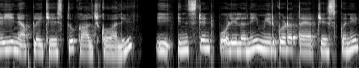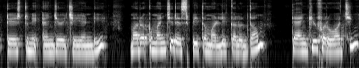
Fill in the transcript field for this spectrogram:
నెయ్యిని అప్లై చేస్తూ కాల్చుకోవాలి. ఈ ఇన్స్టెంట్ పోలీలని మీరు కూడా తయారు చేసుకొని టేస్ట్ని ఎంజాయ్ చేయండి. మరొక మంచి రెసిపీతో మళ్ళీ కలుద్దాం. Thank you for watching.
